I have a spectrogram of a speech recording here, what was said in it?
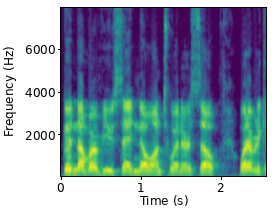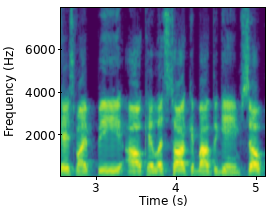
good number of you said no on Twitter. So, whatever the case might be, okay, let's talk about the game. So,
